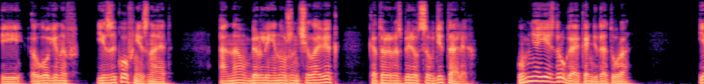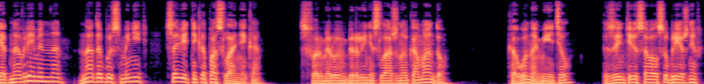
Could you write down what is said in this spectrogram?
И Логинов языков не знает. А нам в Берлине нужен человек, который разберется в деталях. У меня есть другая кандидатура. И одновременно надо бы сменить советника-посланника. Сформируем в Берлине слаженную команду. Кого наметил? — заинтересовался Брежнев.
